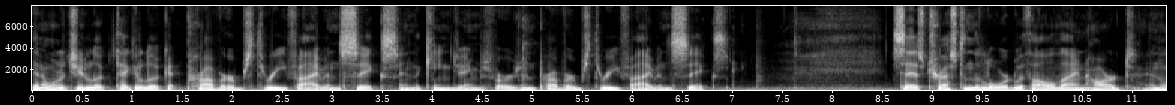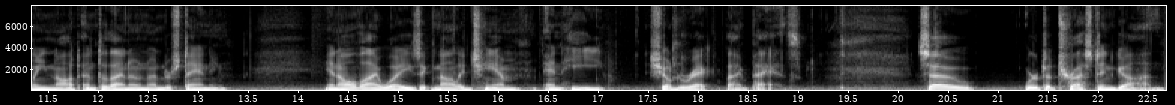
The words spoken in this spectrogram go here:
Then I want you to look, take a look at Proverbs 3, 5, and 6 in the King James Version. Proverbs 3, 5, and 6. It says, Trust in the Lord with all thine heart, and lean not unto thine own understanding. In all thy ways acknowledge him, and he shall direct thy paths. So we're to trust in God.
